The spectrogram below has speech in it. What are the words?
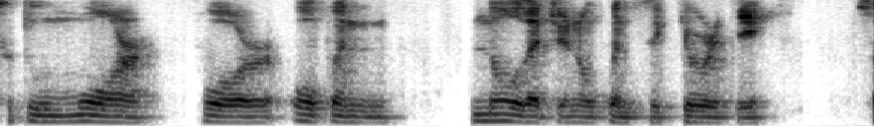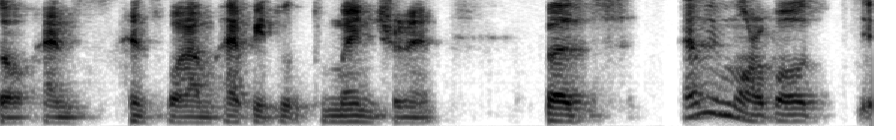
to do more for open knowledge and open security. So hence, hence why I'm happy to, to mention it. But tell me more about uh,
